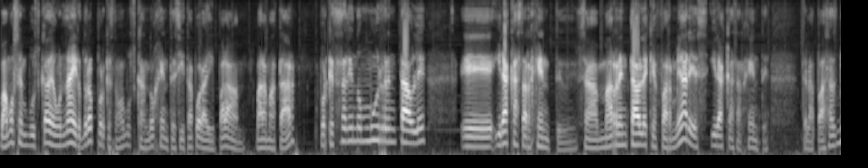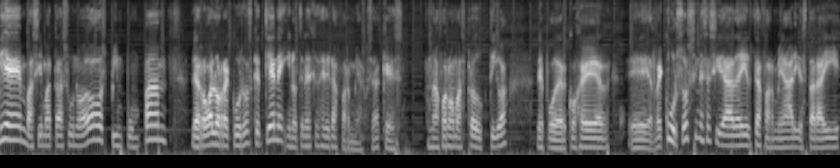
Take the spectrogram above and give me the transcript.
vamos en busca de un airdrop porque estamos buscando gentecita por ahí para, para matar porque está saliendo muy rentable eh, ir a cazar gente. O sea más rentable que farmear es ir a cazar gente. Te la pasas bien, vas y matas uno o dos, pim pum pam, le robas los recursos que tiene y no tienes que salir a farmear. O sea que es una forma más productiva de poder coger eh, recursos sin necesidad de irte a farmear y estar ahí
